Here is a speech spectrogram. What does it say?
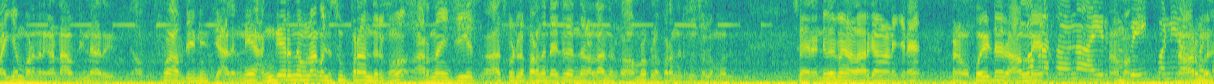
பையன் பிறந்திருக்காண்டா அப்படின்னாரு. அப்பா அப்படின்னு அது நே அங்கே இருந்தோம்னா கொஞ்சம் சூப்பராக இருந்திருக்கும். அறந்தான் ஜிஹெச் ஹாஸ்பிட்டலில் பிறந்த டயத்தில் இருந்தால் நல்லா இருந்திருக்கும். ஆம்பளை பிள்ளை பிறந்திருக்குன்னு சொல்லும் போது ஸோ ரெண்டு பேருமே நல்லா இருக்காங்கன்னு நினைக்கிறேன். இப்போ நம்ம போயிட்டு ராமே நார்மல்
